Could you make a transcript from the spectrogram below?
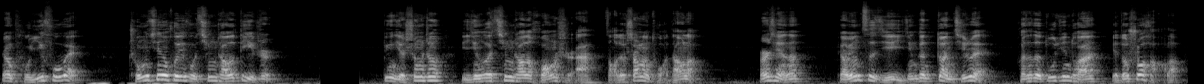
让溥仪复位，重新恢复清朝的帝制，并且声称已经和清朝的皇室啊早就商量妥当了，而且呢，表明自己已经跟段祺瑞和他的督军团也都说好了，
